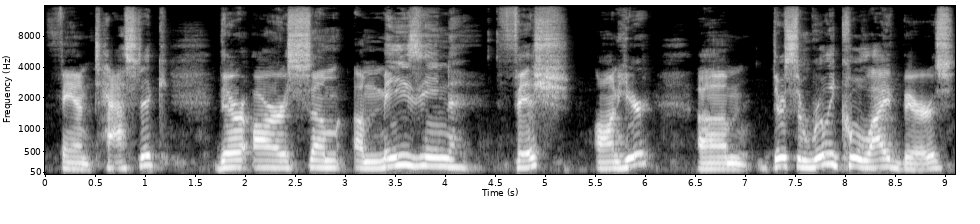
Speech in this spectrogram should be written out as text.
fantastic. There are some amazing fish on here. Um, there's some really cool live bears.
